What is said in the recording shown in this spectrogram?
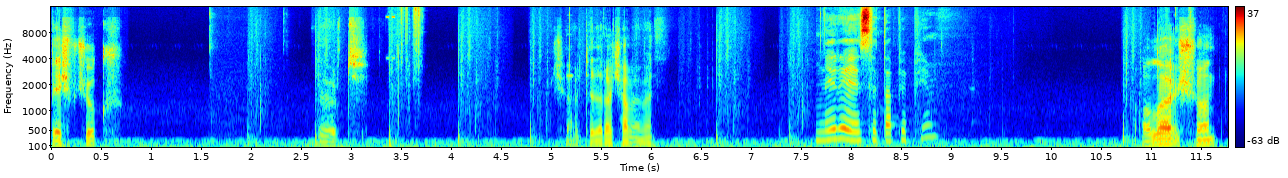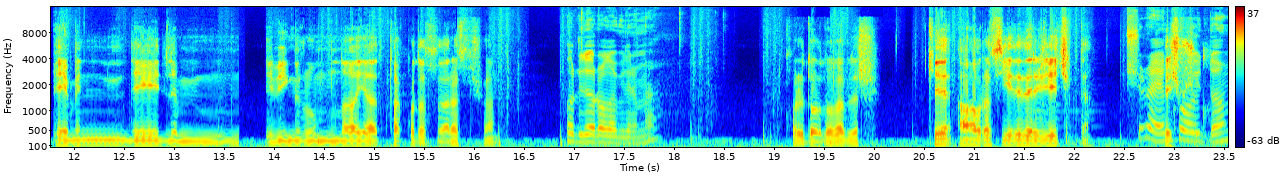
Beş buçuk. Dört. Şarteleri açam hemen. nereye setup yapayım? Valla şu an emin değilim. Living room'la yatak odası arası şu an. Koridor olabilir mi? Koridorda olabilir. Ki ama burası 7 dereceye çıktı. Şuraya Beş buçuk. koydum.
